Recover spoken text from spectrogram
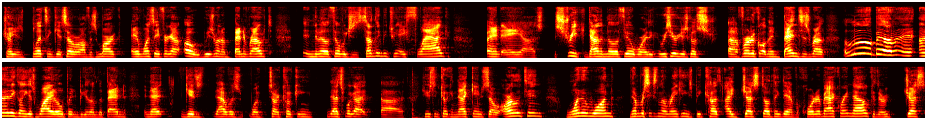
trying to just blitz and get over off his mark and once they figured out oh we just run a bend route in the middle of the field which is something between a flag and a uh, streak down the middle of the field where the receiver just goes uh, vertical and then bends his route a little bit on an angle and gets wide open because of the bend and that gives that was what started cooking that's what got uh, Houston cooking that game. So Arlington one and one, number six in the rankings because I just don't think they have a quarterback right now because they're just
